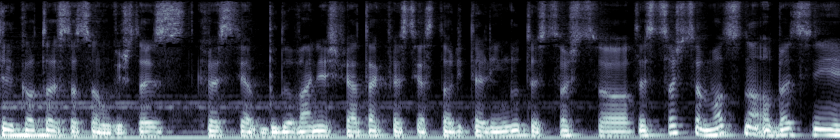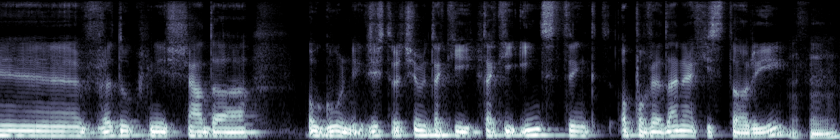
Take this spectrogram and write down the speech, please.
tylko to jest to, co mówisz. To jest kwestia budowania świata, kwestia storytellingu. To jest coś, co, to jest coś, co mocno obecnie według mnie siada ogólnie. Gdzieś tracimy taki, taki instynkt opowiadania historii mhm.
